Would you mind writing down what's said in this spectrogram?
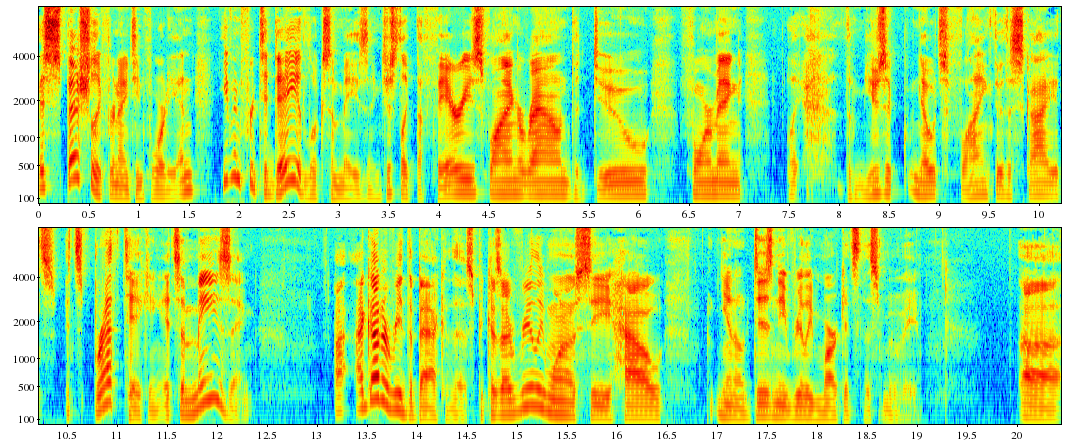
especially for 1940 and even for today it looks amazing. Just like the fairies flying around the dew forming like the music notes flying through the sky. It's it's breathtaking. It's amazing. I, I got to read the back of this because i really want to see how you know disney really markets this movie. Uh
